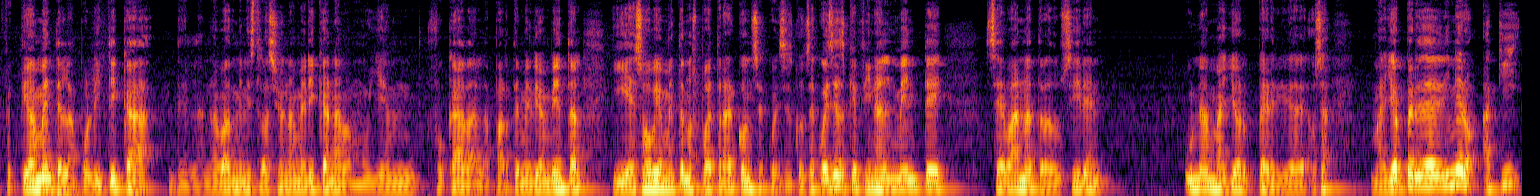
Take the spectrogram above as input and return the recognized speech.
Efectivamente, la política de la nueva administración americana va muy enfocada a la parte medioambiental y eso obviamente nos puede traer consecuencias. Consecuencias que finalmente se van a traducir en una mayor pérdida, o sea, mayor pérdida de dinero. Aquí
